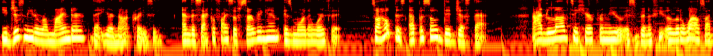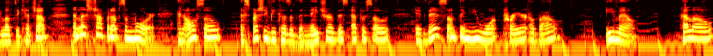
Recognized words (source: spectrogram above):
you just need a reminder that you're not crazy and the sacrifice of serving Him is more than worth it. So I hope this episode did just that. I'd love to hear from you. It's been a few a little while, so I'd love to catch up and let's chop it up some more. And also, especially because of the nature of this episode, if there's something you want prayer about, email hello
